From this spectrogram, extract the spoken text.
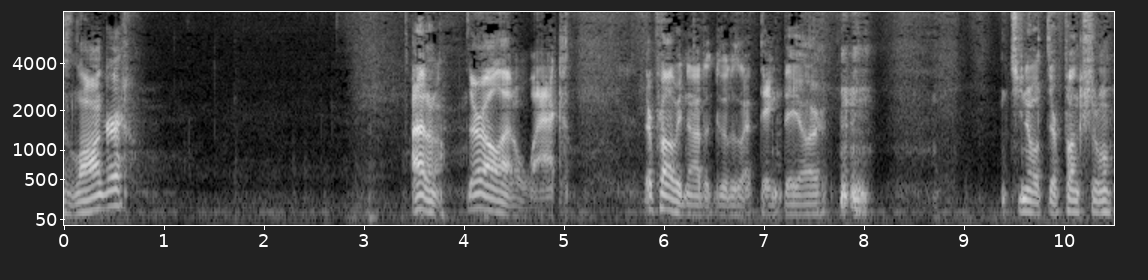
is longer. I don't know. They're all out of whack. They're probably not as good as I think they are. you know if they're functional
